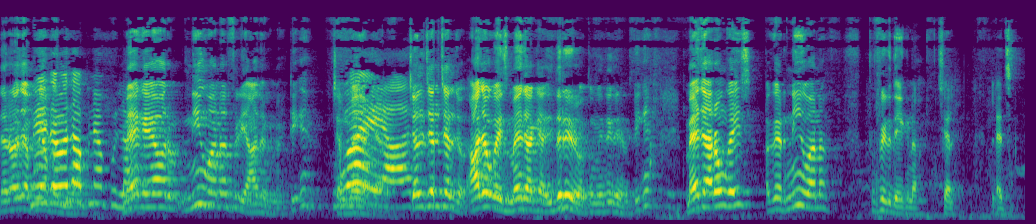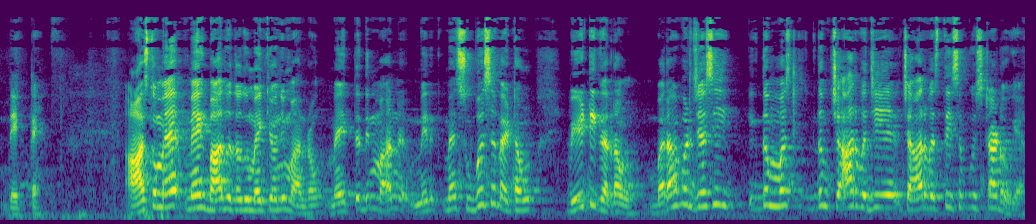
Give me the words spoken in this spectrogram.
दरवाज़ा अपने दरवाज़ा अपने आप खुला। मैं गया और नहीं हुआ ना फिर याद रखना ठीक है? चल मैं। चल चल चल जाओ आ जाओ गाइस मैं जाके इधर ही रहो तुम इधर ही रहो ठीक है? मैं जा रहा हूँ गाइस अगर नहीं हुआ ना तो फिर देखना। चल लेट्स देखते हैं। आज तो मैं मैं एक बात बता दूँ, मैं क्यों नहीं मान रहा हूँ? मैं इतने दिन मान, मेरे, मैं सुबह से बैठा हूँ वेट ही कर रहा हूँ। बराबर जैसे ही एकदम मस्त, एकदम चार बजे, चार बजते ही सब कुछ स्टार्ट हो गया।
